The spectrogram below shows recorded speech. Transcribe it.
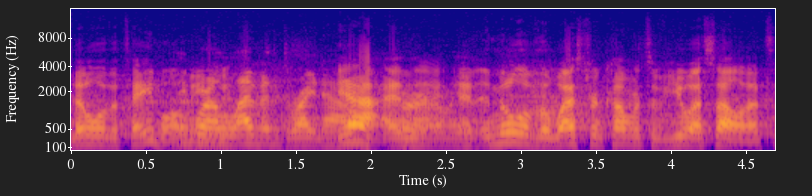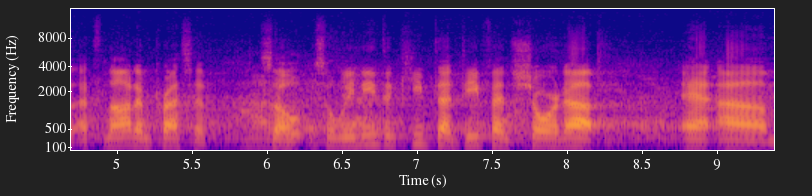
middle of the table. I think mean, we're 11th right now. yeah, and, and in the middle of the Western Conference of USL, that's that's not impressive. So so we need to keep that defense shored up. And um,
